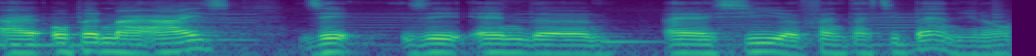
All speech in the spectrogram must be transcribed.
I open my eyes, they, they, and uh, I see a fantastic band, you know.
